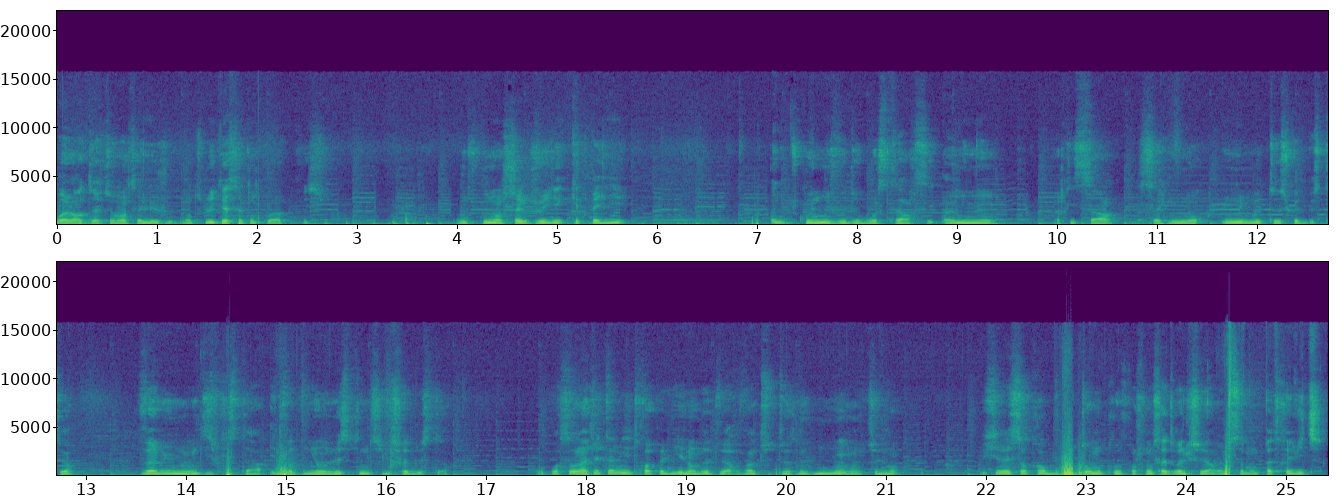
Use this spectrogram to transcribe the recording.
ou alors directement installer le jeu. Dans tous les cas, ça compte pour la progression. Du coup, dans chaque jeu, il y a 4 paliers. du coup, au niveau de Brawl Stars, c'est 1 million Freestar, 5 millions une émote Squadbuster, 20 millions 10 Freestar et 30 millions le skin sur Squadbuster. Donc pour ça, on a déjà terminé 3 paliers, là on doit vers 28-29 millions actuellement. Et il reste encore beaucoup de temps, donc euh, franchement ça devrait le faire, même si ça monte pas très vite.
